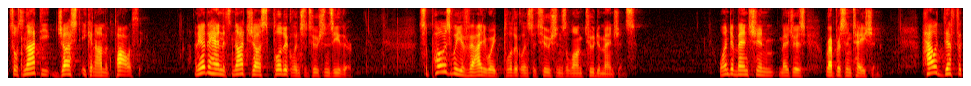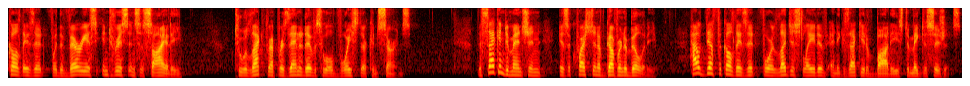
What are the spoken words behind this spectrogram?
So it's not the just economic policy. On the other hand, it's not just political institutions either. Suppose we evaluate political institutions along two dimensions. One dimension measures representation. How difficult is it for the various interests in society to elect representatives who will voice their concerns. The second dimension is a question of governability. How difficult is it for legislative and executive bodies to make decisions?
